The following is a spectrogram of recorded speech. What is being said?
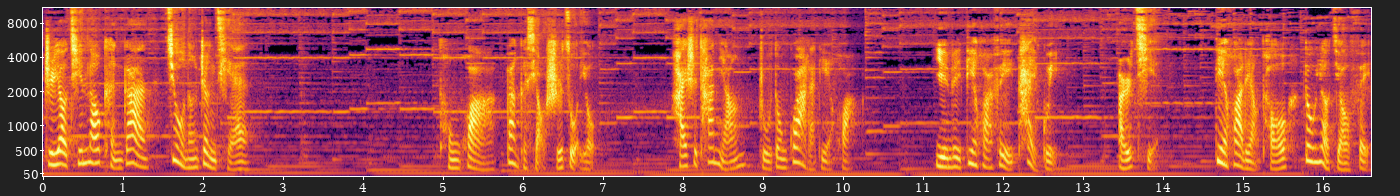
只要勤劳肯干，就能挣钱。通话半个小时左右，还是他娘主动挂了电话，因为电话费太贵，而且电话两头都要交费。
